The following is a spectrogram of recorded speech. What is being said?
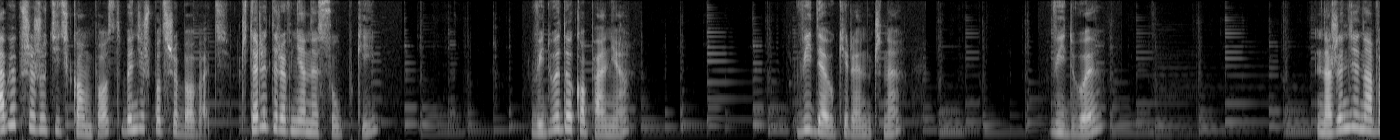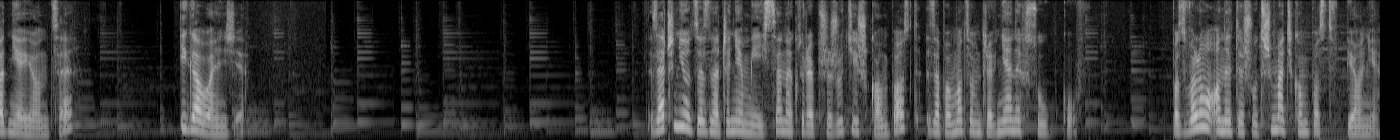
Aby przerzucić kompost, będziesz potrzebować 4 drewniane słupki, widły do kopania, widełki ręczne, widły, narzędzie nawadniające i gałęzie. Zacznij od zaznaczenia miejsca, na które przerzucisz kompost za pomocą drewnianych słupków. Pozwolą one też utrzymać kompost w pionie.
